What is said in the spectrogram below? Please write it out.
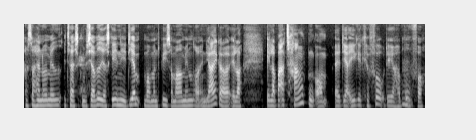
altså have noget med i tasken. Hvis jeg ved, at jeg skal ind i et hjem, hvor man spiser meget mindre, end jeg gør, eller, eller bare tanken om, at jeg ikke kan få det, jeg har brug mm. for,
